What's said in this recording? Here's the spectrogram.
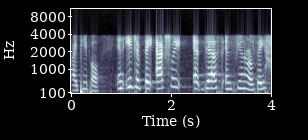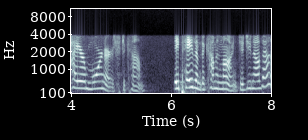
by people. In Egypt, they actually at deaths and funerals they hire mourners to come. They pay them to come and mourn. Did you know that?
